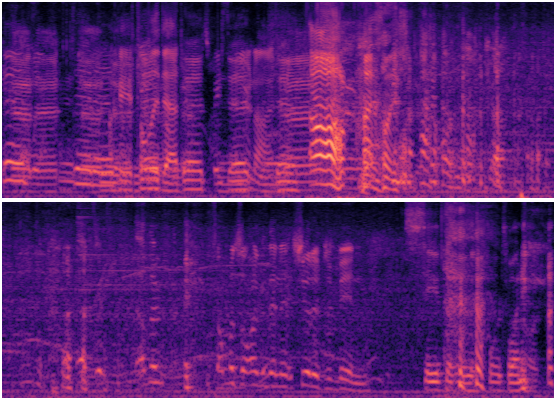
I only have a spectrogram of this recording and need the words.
Okay, you're totally dead. You're not. Oh, finally. Other, so much longer than it should have been. Saved it with 420.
